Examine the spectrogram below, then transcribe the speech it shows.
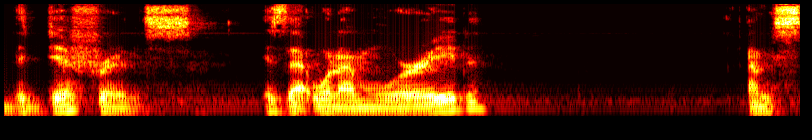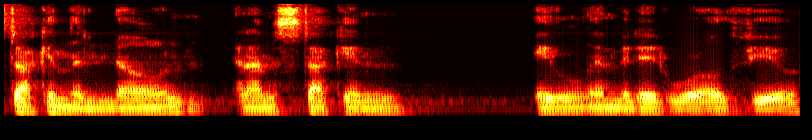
the difference is that when I'm worried, I'm stuck in the known and I'm stuck in a limited worldview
